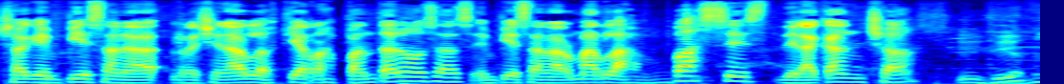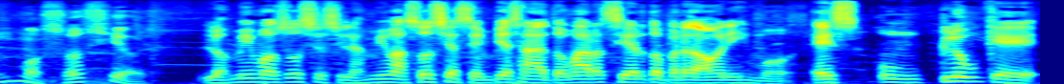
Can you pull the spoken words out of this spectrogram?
Ya que empiezan a rellenar las tierras pantanosas, empiezan a armar las bases de la cancha, ¿Los mismos socios? los mismos socios y las mismas socias empiezan a tomar cierto protagonismo. Es un club que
